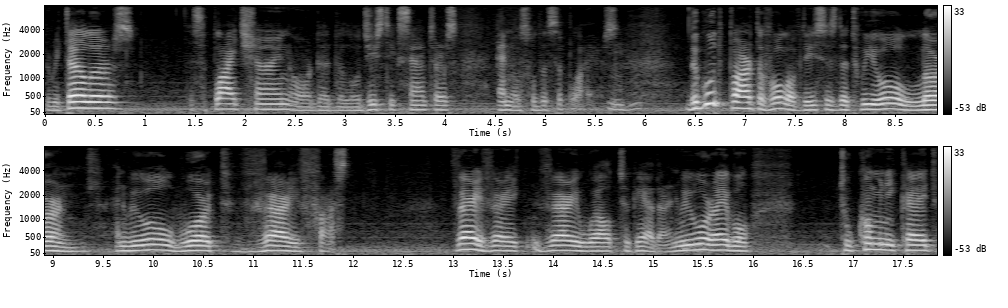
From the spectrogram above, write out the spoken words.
The retailers, the supply chain, or the, the logistics centers, and also the suppliers. Mm -hmm. The good part of all of this is that we all learned and we all worked very fast, very, very, very well together. And we were able to communicate,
